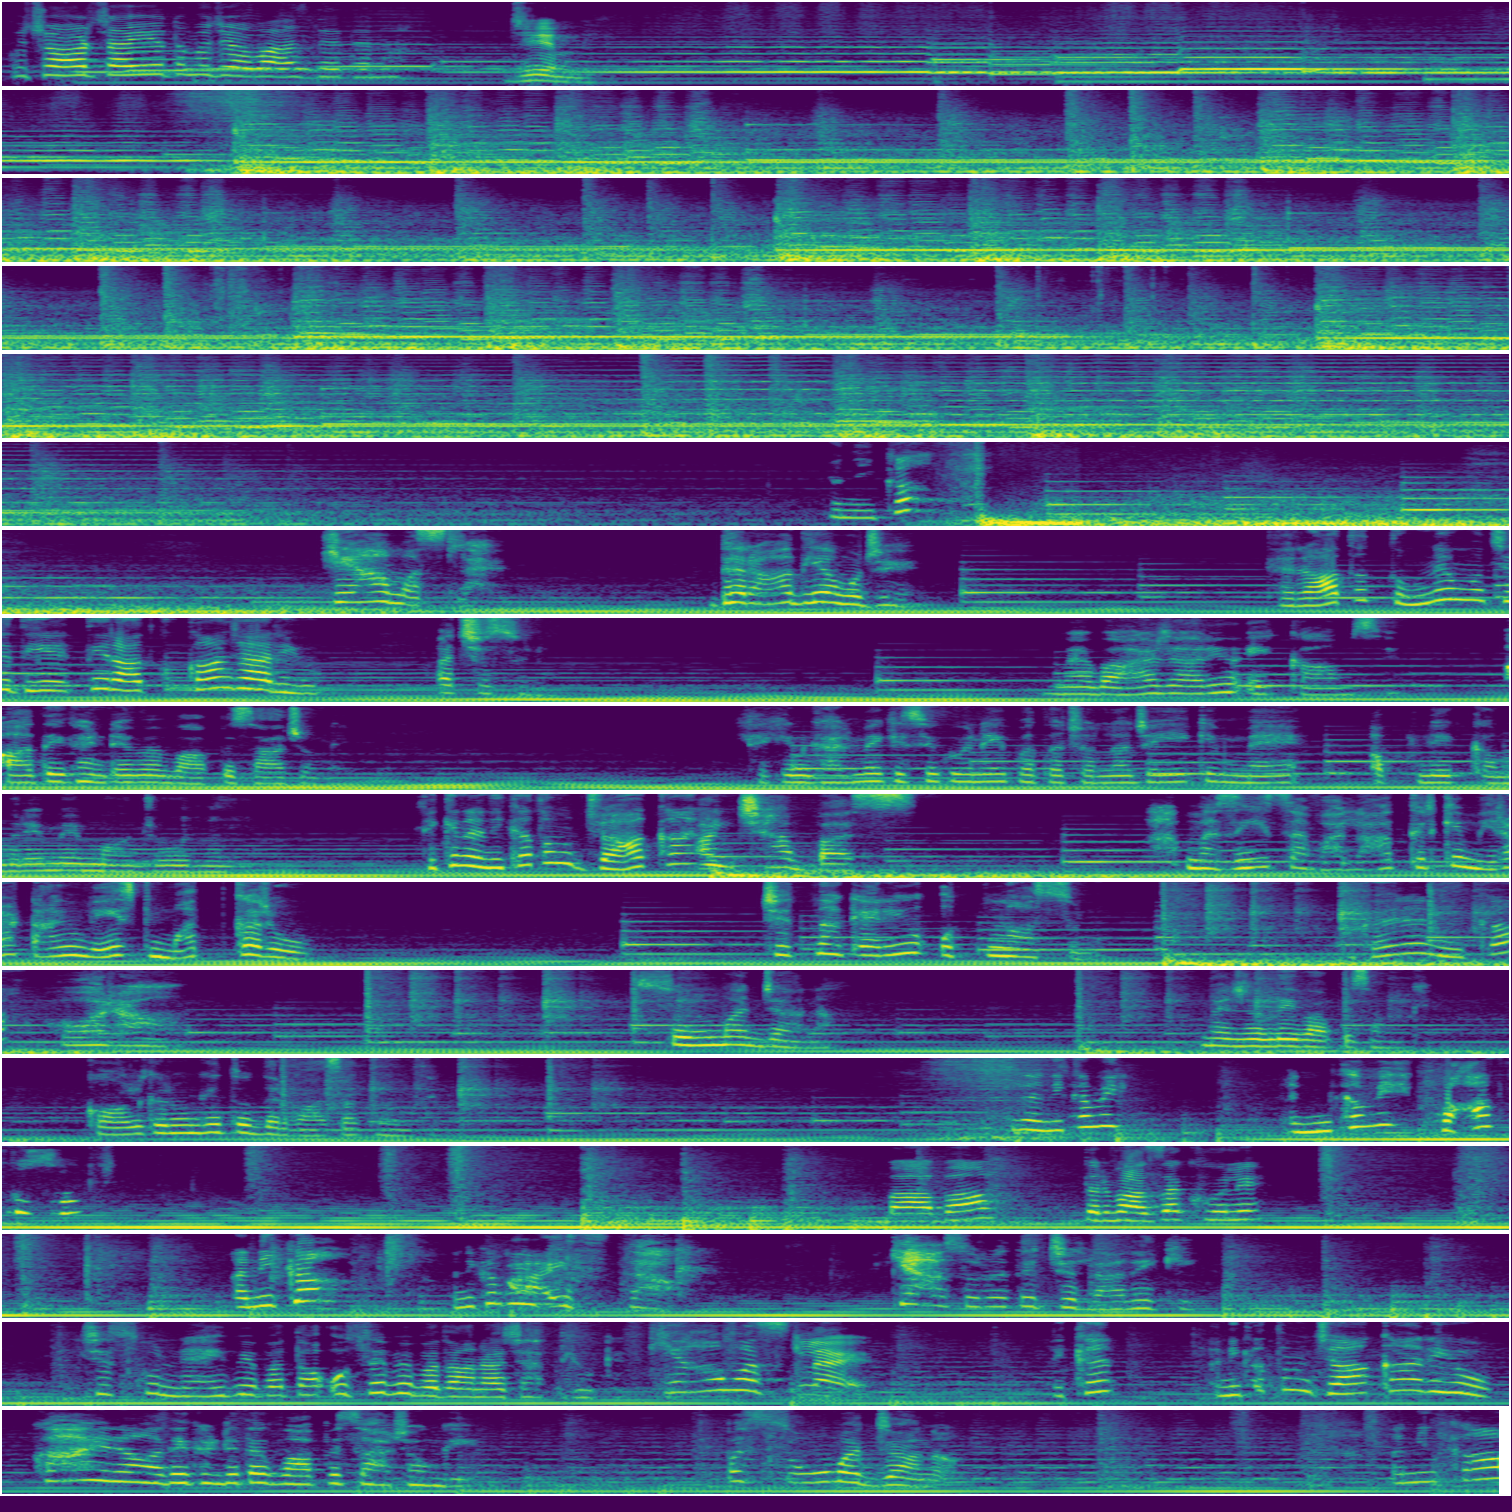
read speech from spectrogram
कुछ और चाहिए तो मुझे आवाज़ दे देना। जी अम्मी। डरा दिया मुझे। डरा तो तुमने मुझे दिया इतनी रात को कहाँ जा रही हो? अच्छा सुनो। मैं बाहर जा रही हूँ एक काम से। आधे घंटे में वापस आ जाऊँगी। लेकिन घर में किसी को नहीं पता चलना चाहिए कि मैं अपने कमरे में मौजूद हूँ। लेकिन अनिका तुम जा कहाँ अच्छा बस। मजीद सवालात करके मेरा टाइम वेस्ट मत करो। जितना कह रही हूँ उतना सुनो। अगर अनिका और हाँ सो मत जाना। मैं जल्दी वापस आऊँगी। कॉल करूँगी तो दरवाज़ा खोल दे। अनिका मेरी अनिका मेरी बात तो सुन। बाबा दरवाज़ा खोले। अनिका अनिका आहिस्ता। क्या ज़रूरत है चिल्लाने की? जिसको नहीं भी पता उसे भी बताना चाहती हूँ क्या मसला है? लेकिन अनिका तुम जा कहाँ रही हो? कहा है ना आधे घंटे तक वापस आ जाऊँगी। बस सो मत जाना। अनिका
